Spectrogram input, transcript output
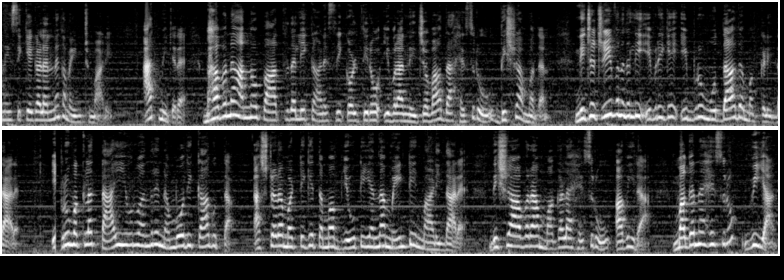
ಅನಿಸಿಕೆಗಳನ್ನು ಕಮೆಂಟ್ ಮಾಡಿ. ಆತ್ಮೀಯರೇ, ಭಾವನಾ ಅನ್ನೋ ಪಾತ್ರದಲ್ಲಿ ಕಾಣಿಸಿಕೊಳ್ತಿರೋ ಇವರ ನಿಜವಾದ ಹೆಸರು ದಿಶಾ ಮದನ್. ನಿಜ ಜೀವನದಲ್ಲಿ ಇವರಿಗೆ ಇಬ್ಬರು ಮುದ್ದಾದ ಮಕ್ಕಳಿದ್ದಾರೆ. ಇಬ್ರು ಮಕ್ಕಳ ತಾಯಿ ಇವರು ಅಂದ್ರೆ ನಂಬೋದಿಕ್ಕಾಗುತ್ತಾ? ಅಷ್ಟರ ಮಟ್ಟಿಗೆ ತಮ್ಮ ಬ್ಯೂಟಿಯನ್ನ ಮೇಂಟೈನ್ ಮಾಡಿದ್ದಾರೆ. ದಿಶಾ ಅವರ ಮಗಳ ಹೆಸರು ಅವಿರ. ಮಗನ ಹೆಸರು ವಿಯಾನ್.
